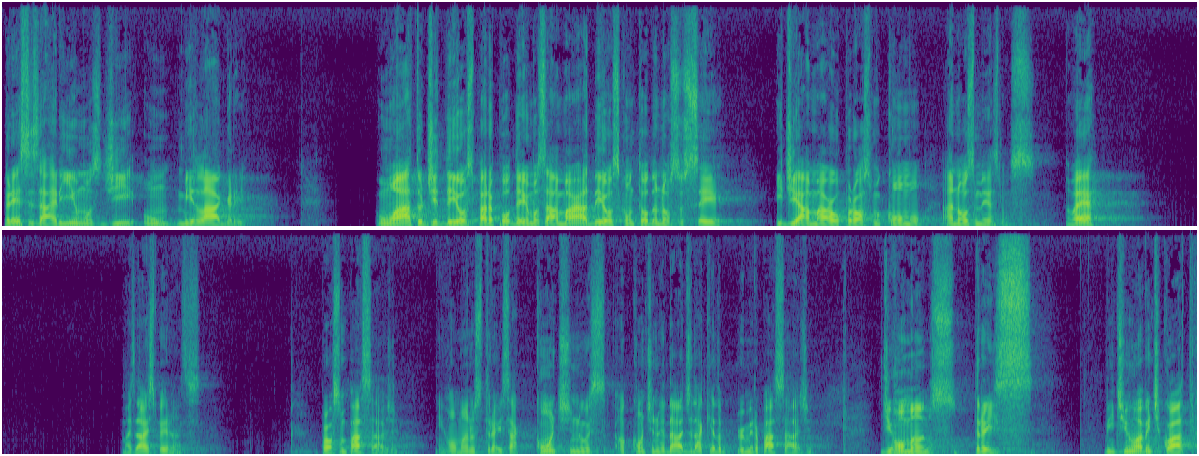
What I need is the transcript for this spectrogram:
precisaríamos de um milagre. Um ato de Deus para podermos amar a Deus com todo o nosso ser e de amar o próximo como a nós mesmos. Não é? Mas há esperança. Próxima passagem, em Romanos 3, a, a continuidade daquela primeira passagem, de Romanos 3, 21 a 24.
